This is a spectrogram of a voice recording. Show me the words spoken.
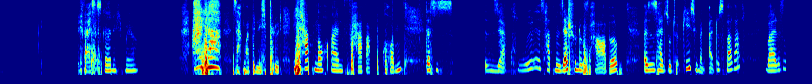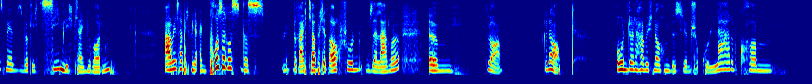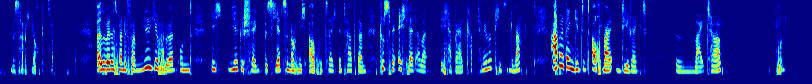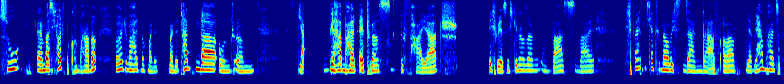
Ich weiß es gar nicht mehr. Ah ja, sag mal, bin ich blöd. Ich habe noch ein Fahrrad bekommen. Das ist sehr cool. Es hat eine sehr schöne Farbe. Es ist halt so türkis wie mein altes Fahrrad, weil das ist mir wirklich ziemlich klein geworden. Aber jetzt habe ich wieder ein größeres. Das reicht, glaube ich, jetzt auch schon sehr lange. Ähm, ja, genau. Und dann habe ich noch ein bisschen Schokolade bekommen. Was habe ich noch bekommen? Also wenn das meine Familie hört und ich ihr Geschenk bis jetzt noch nicht aufgezeichnet habe, dann tut es mir echt leid, aber ich habe mir halt gerade keine Notizen gemacht. Aber dann geht es jetzt auch mal direkt weiter zu, ähm, was ich heute bekommen habe. Weil heute war halt noch meine, meine Tanten da und ähm, ja, wir haben halt etwas gefeiert. Ich will jetzt nicht genau sagen, was, weil ich weiß nicht ganz genau, ob ich es sagen darf. Aber ja, wir haben halt,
